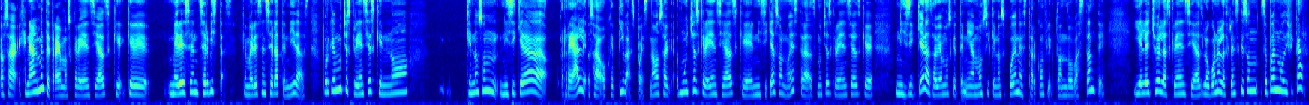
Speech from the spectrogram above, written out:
o sea, generalmente traemos creencias que, que merecen ser vistas, que merecen ser atendidas, porque hay muchas creencias que no, que no son ni siquiera reales, o sea, objetivas, pues, ¿no? O sea, muchas creencias que ni siquiera son nuestras, muchas creencias que ni siquiera sabíamos que teníamos y que nos pueden estar conflictuando bastante. Y el hecho de las creencias, lo bueno de las creencias es que son, se pueden modificar,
